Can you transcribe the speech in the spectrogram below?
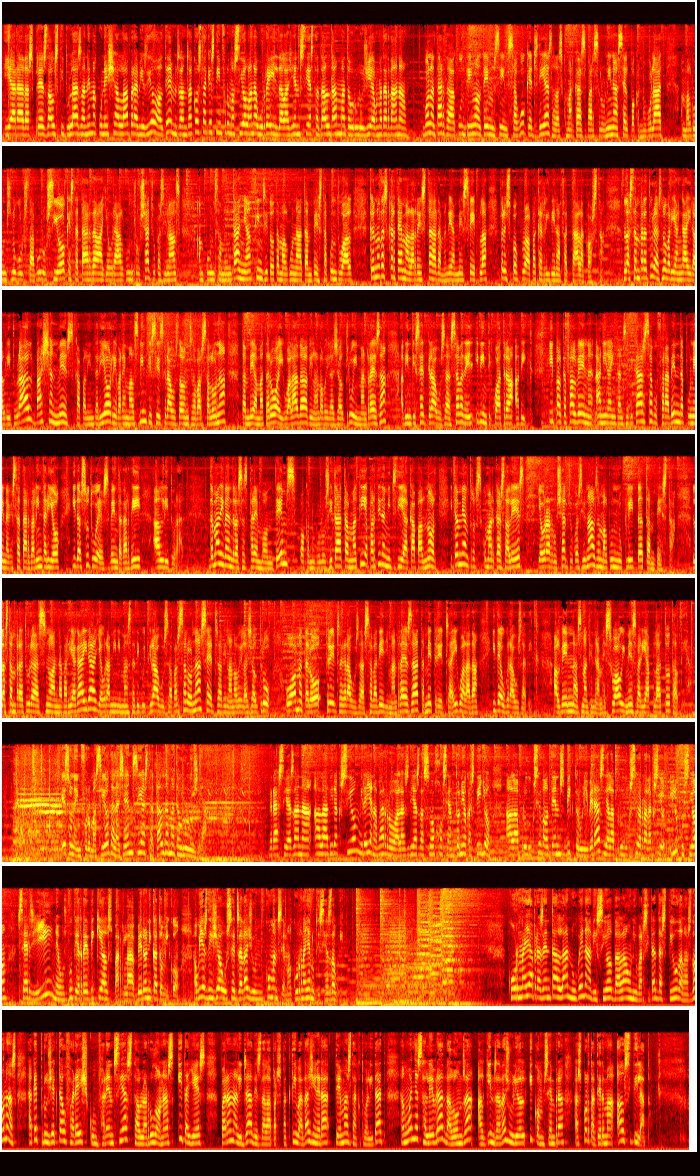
I ara, després dels titulars, anem a conèixer la previsió del temps. Ens acosta aquesta informació l'Anna Borrell, de l'Agència Estatal de Meteorologia. Bona tarda, Anna. Bona tarda. Continua el temps insegur aquests dies a les comarques barcelonines, cel poc ennubulat, amb alguns núvols d'evolució. Aquesta tarda hi haurà alguns ruixats ocasionals en punts de muntanya, fins i tot amb alguna tempesta puntual, que no descartem a la resta de manera més feble, però és poc probable que arribin a afectar a la costa. Les temperatures no varien gaire al litoral, baixen més cap a l'interior, arribarem als 26 graus doncs a Barcelona, també a Mataró, a Igualada, a Vilanova i la Geltrú i Manresa, a 27 graus a Sabadell i 24 a Vic. I pel que fa al vent, anirà a intensificar-se, bufarà vent de ponent aquesta tarda a l'interior i de sud-oest, vent de Garbí al litoral. Demà divendres esperem bon temps, poca nuvolositat al matí a partir de migdia cap al nord i també a altres comarques de l'est hi haurà ruixats ocasionals amb algun nucli de tempesta. Les temperatures no han de variar gaire, hi haurà mínimes de 18 graus a Barcelona, 16 a Vilanova i la Geltrú o a Mataró, 13 graus a Sabadell i Manresa, també 13 a Igualada i 10 graus a Vic. El vent es mantindrà més suau i més variable tot el dia. És una informació de l'Agència Estatal de Meteorologia. Gràcies, Anna. A la direcció, Mireia Navarro. A les vies de so, José Antonio Castillo. A la producció del temps, Víctor Oliveras. I a la producció, redacció i locució, Sergi Ill, Neus Gutiérrez i qui els parla, Verónica Tomico. Avui és dijous 16 de juny. Comencem el Cornellà Notícies d'avui. Cornellà presenta la novena edició de la Universitat d'Estiu de les Dones. Aquest projecte ofereix conferències, taules rodones i tallers per analitzar des de la perspectiva de gènere temes d'actualitat. Enguany es celebra de l'11 al 15 de juliol i, com sempre, es porta a terme al City Lab.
